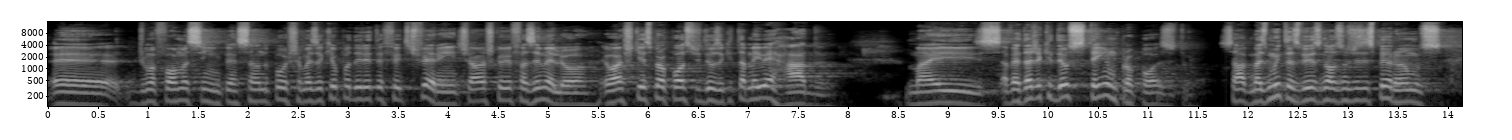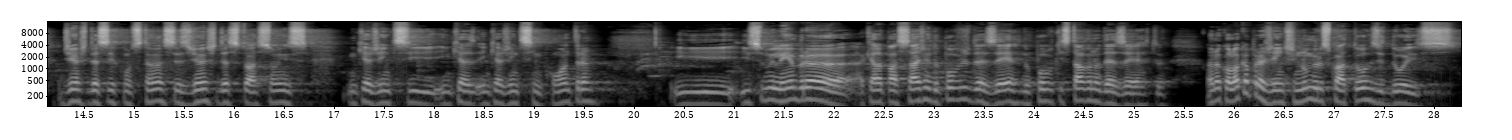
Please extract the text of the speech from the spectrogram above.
é, de uma forma assim, pensando, poxa, mas aqui eu poderia ter feito diferente, eu acho que eu ia fazer melhor, eu acho que esse propósito de Deus aqui está meio errado, mas a verdade é que Deus tem um propósito, sabe? Mas muitas vezes nós nos desesperamos diante das circunstâncias, diante das situações em que a gente se, em que a, em que a gente se encontra, e isso me lembra aquela passagem do povo do deserto, do povo que estava no deserto. Ana, coloca para gente Números 14, 2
